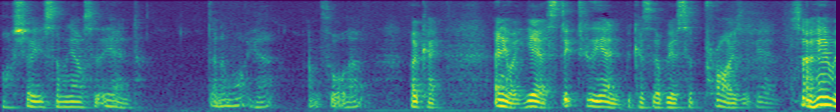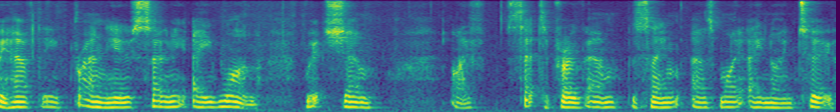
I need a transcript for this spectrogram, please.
I'll show you something else at the end. Don't know what yet. Haven't thought of that. Okay. Anyway, yeah, stick to the end because there'll be a surprise at the end. So here we have the brand new Sony A1, which um, I've set to program the same as my A9 II.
